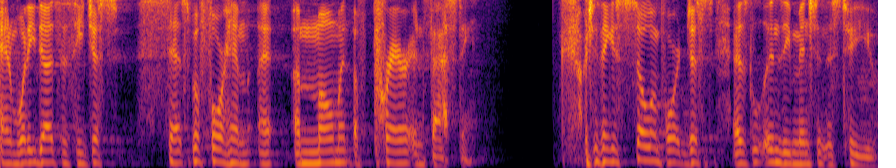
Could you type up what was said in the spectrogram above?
And what he does is he just sets before him a, a moment of prayer and fasting which I think is so important, just as Lindsay mentioned this to you,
